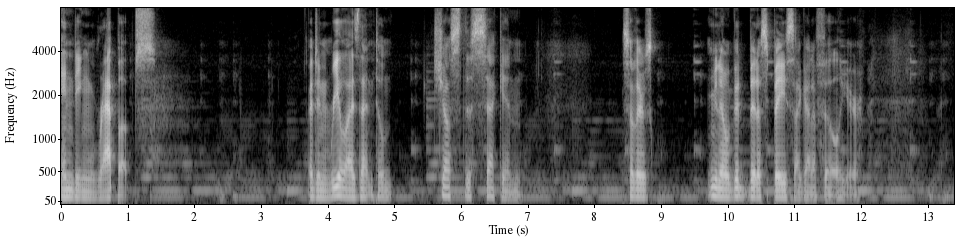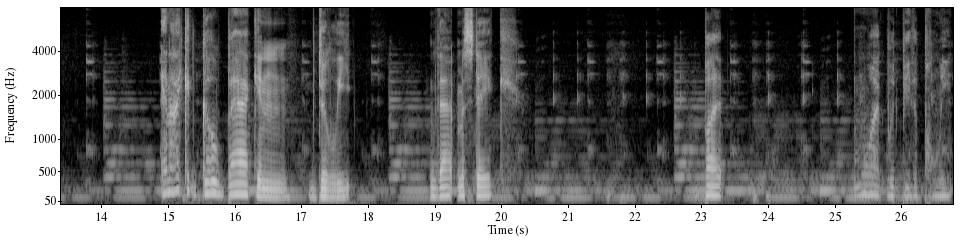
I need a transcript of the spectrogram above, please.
ending wrap ups. I didn't realize that until just this second. So there's, you know, a good bit of space I gotta fill here. And I could go back and delete that mistake. But what would be the point,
